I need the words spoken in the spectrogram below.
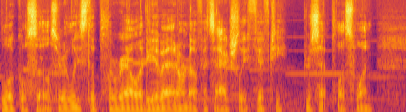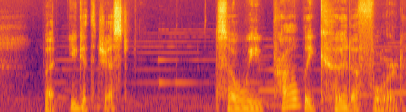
local sales, or at least the plurality of it. I don't know if it's actually 50% plus one, but you get the gist. So we probably could afford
